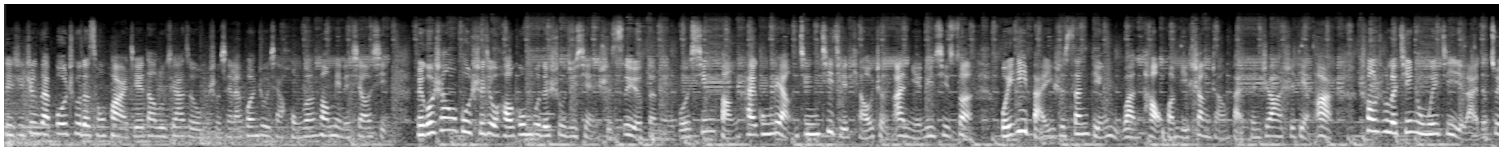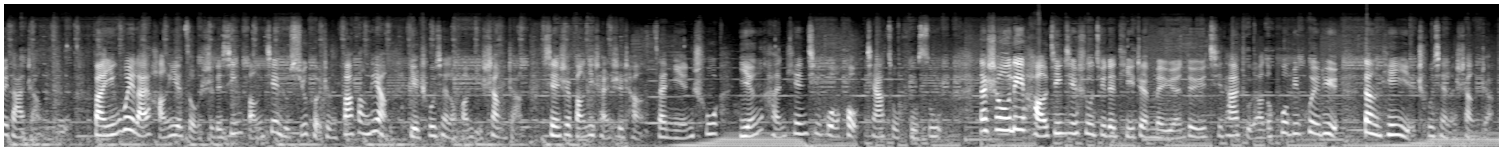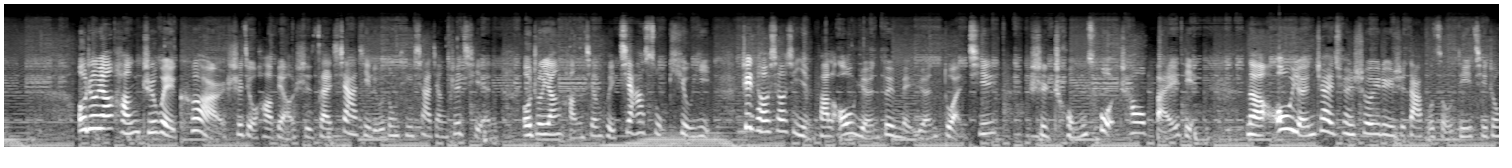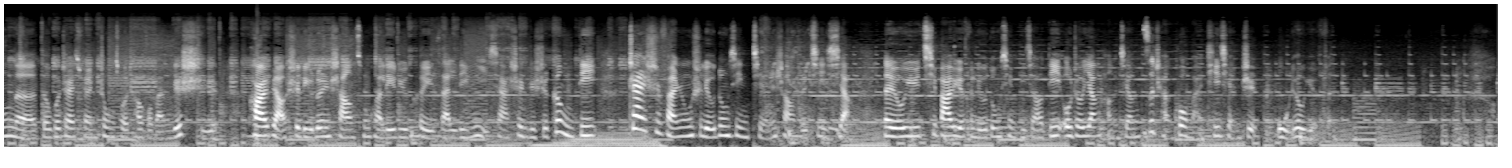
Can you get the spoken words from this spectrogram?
这是正在播出的《从华尔街到陆家嘴》。我们首先来关注一下宏观方面的消息。美国商务部十九号公布的数据显示，四月份美国新房开工量经季节调整按年率计算为一百一十三点五万套，环比上涨百分之二十点二，创出了金融危机以来的最大涨幅。反映未来行业走势的新房建筑许可证发放量也出现了环比上涨，显示房地产市场在年初严寒天气过后加速复苏。那受利好经济数据的提振，美元对于其他主要的货币汇率当天也出现了上涨。欧洲央行执委科尔十九号表示，在夏季流动性下降之前，欧洲央行将会加速 QE。这条消息引发了欧元对美元短期是重挫超百点。那欧元债券收益率是大幅走低，其中呢，德国债券重挫超过百分之十。科尔表示，理论上存款利率可以在零以下，甚至是更低。债市繁荣是流动性减少的迹象。那由于七八月份流动性比较低，欧洲央行将资产购买提前至五六月份。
